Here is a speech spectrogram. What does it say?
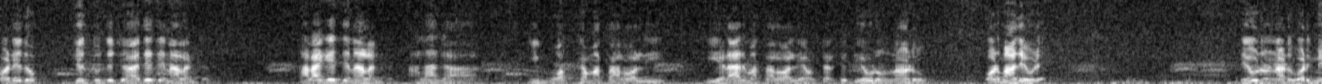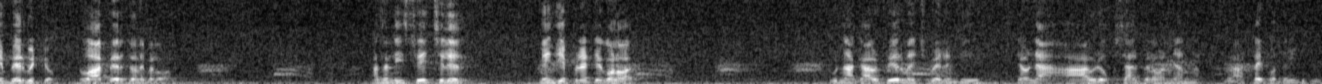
వాడు ఏదో జంతువుని తెచ్చి అదే తినాలంటాడు. అలాగే తినాలంటాడు. అలాగా ఈ మూర్ఖ మతాల వాళ్ళు ఈ- ఈ ఎడారి మతాల వాళ్ళు ఏమంటారంటే దేవుడు ఉన్నాడు. వాడు మా దేవుడే. దేవుడు ఉన్నాడు. వాడికి మేము పేరు పెట్టాం. నువ్వు ఆ పేరుతోనే పిలవాలి. అసలు నీ స్వేచ్ఛ లేదు. మేము చెప్పినట్టే కొలవాలి ఇప్పుడు నాకు ఆవిడ పేరు మర్చిపోయానండి. ఏమండి ఆవిడ ఒకసారి పిలవని అన్నాను అట్ట అయిపోద్దా ఏంటి ఇప్పుడు?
